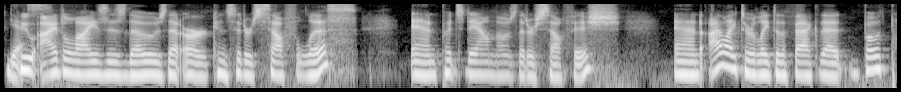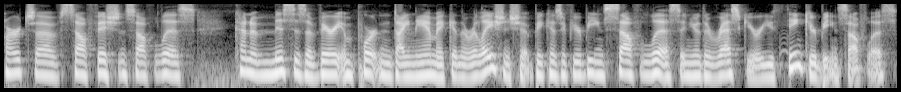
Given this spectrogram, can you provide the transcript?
Yes. who idolizes those that are considered selfless and puts down those that are selfish. And I like to relate to the fact that both parts of selfish and selfless kind of misses a very important dynamic in the relationship because if you're being selfless and you're the rescuer, you think you're being selfless.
